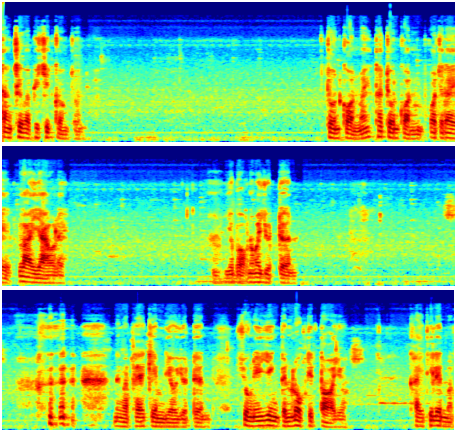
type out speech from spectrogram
ตั้งชื่อว่าพิชิตกองโจรดีกว่าโจรก่อนไหม ถ้าโจรก่อนก็จะได้ไล่ยาวเลยอย่าบอกนะว่าหยุดเดิน หนึกว่าแพ้เกมเดียวหยุดเดิน ช่วงนี้ยิ่งเป็นโรคติดต่ออยู่ ใครที่เล่นหมาก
